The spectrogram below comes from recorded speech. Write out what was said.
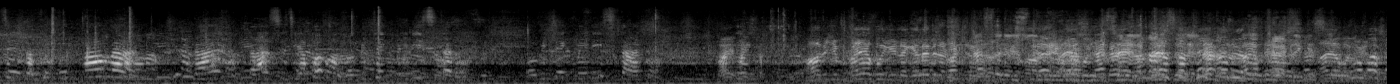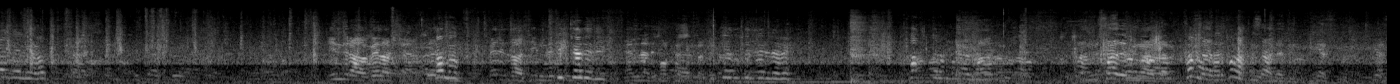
kimseye dokunmam ben. Ben, ben siz yapamam. O bir tek beni ister o. O bir tek beni ister. Hayır, hayır. Abicim ayak ucuyla gelebilir. Bak şöyle. Nasıl söyleyeyim abi? Ayak ucuyla. Nasıl söyleyeyim? Nasıl söyleyeyim? Ayak ucuyla. Başa geliyor. İndir abi bel aşağı. Tamam. Beni zaten indir. Dikkat edin. Elleri korkasın. Dikkat edin elleri. Kaptırın buraya. Müsaade edin abi. Tamam. Müsaade edin. Yes. Yes.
